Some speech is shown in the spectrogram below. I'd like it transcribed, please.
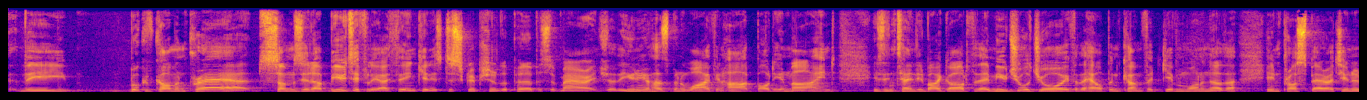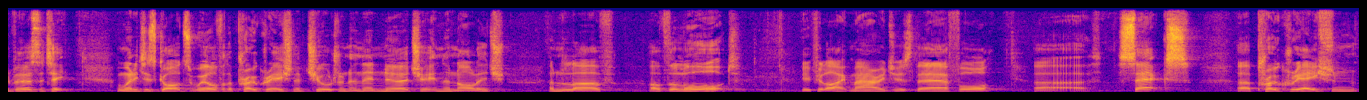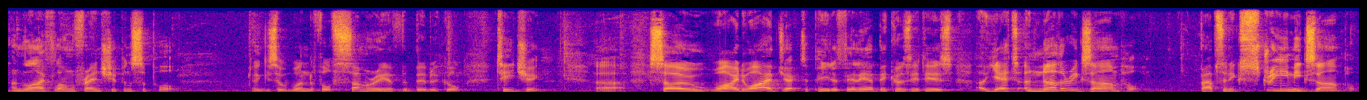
the Book of Common Prayer sums it up beautifully, I think, in its description of the purpose of marriage. The union of husband and wife in heart, body, and mind is intended by God for their mutual joy, for the help and comfort given one another in prosperity and adversity. And when it is God's will for the procreation of children and their nurture in the knowledge and love of the Lord. If you like, marriage is there for uh, sex, uh, procreation, and lifelong friendship and support. I think it's a wonderful summary of the biblical teaching. Uh, so, why do I object to paedophilia? Because it is uh, yet another example, perhaps an extreme example,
